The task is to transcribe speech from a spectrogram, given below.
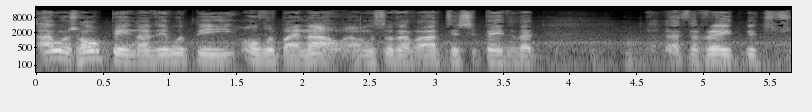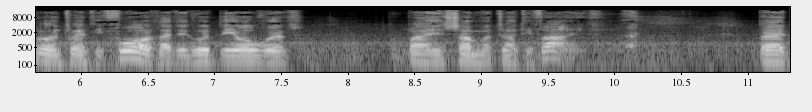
I was hoping that it would be over by now. I was sort of anticipating that at the rate which was 24, that it would be over by summer 25. But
